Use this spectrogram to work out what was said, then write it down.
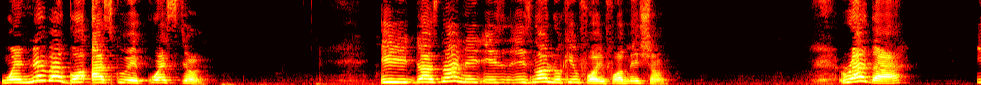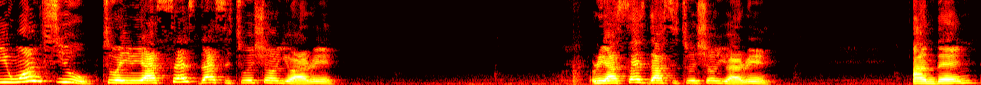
whenever God asks you a question, he does not need, he's not looking for information. Rather, he wants you to reassess that situation you are in. Reassess that situation you are in. And then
